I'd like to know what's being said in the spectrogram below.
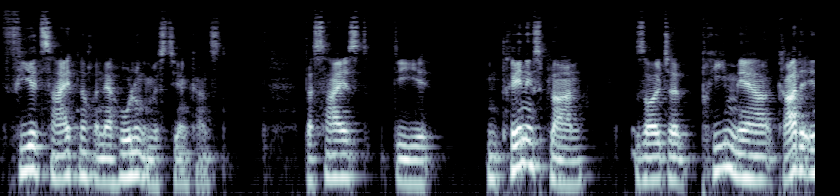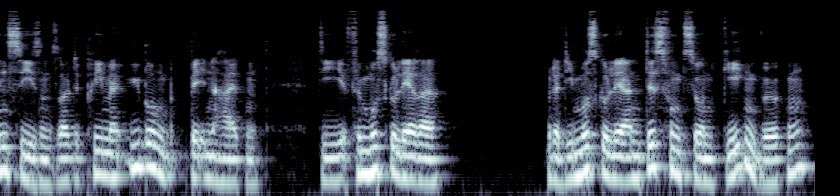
viel Zeit noch in Erholung investieren kannst. Das heißt, die, ein Trainingsplan sollte primär, gerade in Season, sollte primär Übungen beinhalten, die für muskuläre oder die muskulären Dysfunktionen gegenwirken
